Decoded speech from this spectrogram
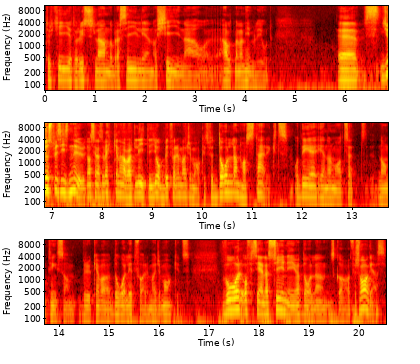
Turkiet och Ryssland och Brasilien och Kina och allt mellan himmel och jord. Eh, just precis nu, de senaste veckorna, har det varit lite jobbigt för emerging markets för dollarn har stärkts. Och det är normalt sett någonting som brukar vara dåligt för emerging markets. Vår officiella syn är ju att dollarn ska försvagas.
